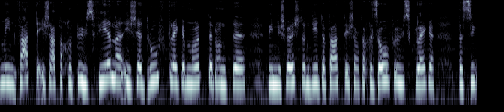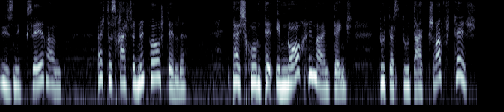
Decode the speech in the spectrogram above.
mein Vater ist einfach auf uns vier, ist er draufgelegen, Mutter und äh, meine Schwester und ich, der Vater ist einfach so auf uns gelegen, dass sie uns nicht gesehen haben. Weißt, du, das kannst du dir nicht vorstellen. Das kommt dir im Nachhinein, denkst du, dass du das geschafft hast.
